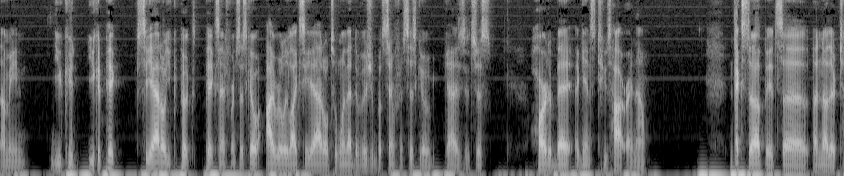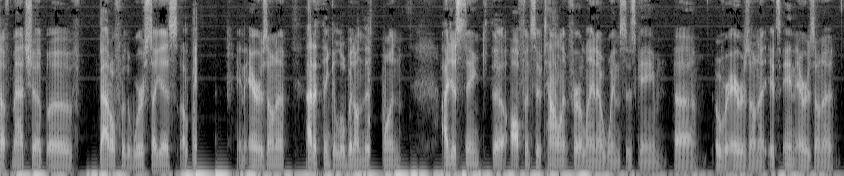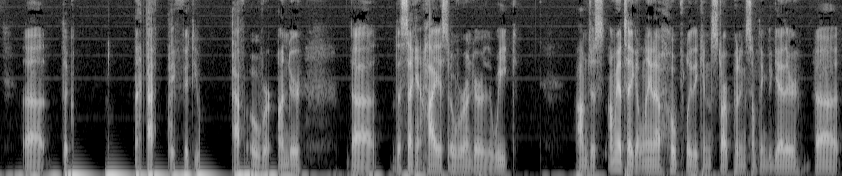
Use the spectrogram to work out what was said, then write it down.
I mean, you could you could pick Seattle, you could pick pick San Francisco. I really like Seattle to win that division, but San Francisco, guys, it's just hard to bet against who's hot right now. Next up, it's uh, another tough matchup of battle for the worst, I guess. In Arizona. I had to think a little bit on this one. I just think the offensive talent for Atlanta wins this game uh, over Arizona. It's in Arizona. Uh, the half a 50 half over under. Uh, the second highest over under of the week. I'm just I'm gonna take Atlanta. Hopefully they can start putting something together, uh,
